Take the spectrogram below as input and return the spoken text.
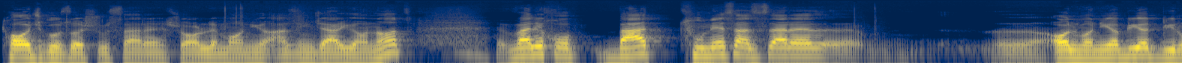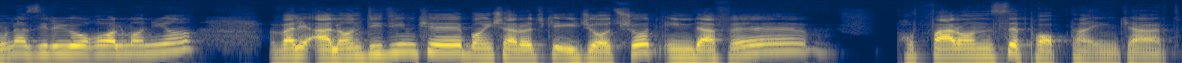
تاج گذاشت رو سر شارلمانی و از این جریانات. ولی خب بعد تونست از سر آلمانیا بیاد بیرون از زیر یوغ آلمانیا. ولی الان دیدیم که با این شرایطی که ایجاد شد این دفعه فرانسه پاپ تعیین کرد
